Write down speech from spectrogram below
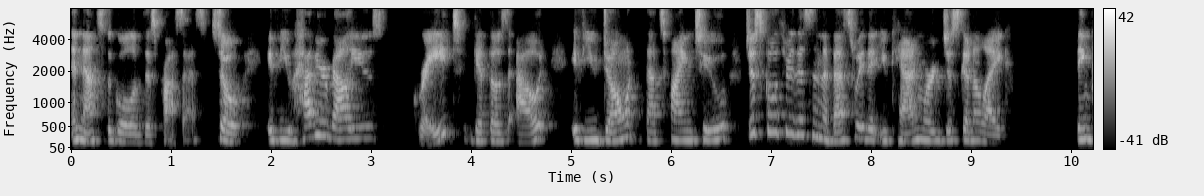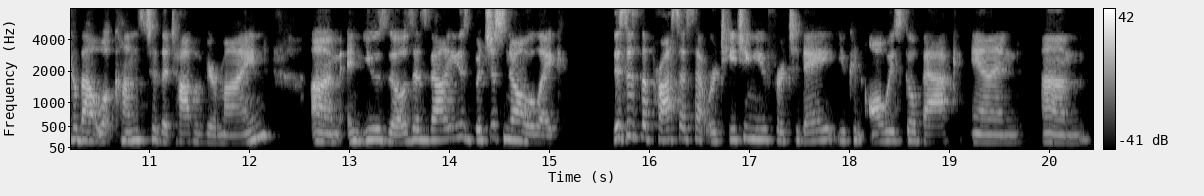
And that's the goal of this process. So if you have your values, great, get those out. If you don't, that's fine too. Just go through this in the best way that you can. We're just going to like think about what comes to the top of your mind um, and use those as values. But just know, like, this is the process that we're teaching you for today. You can always go back and um,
